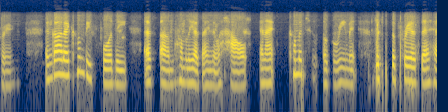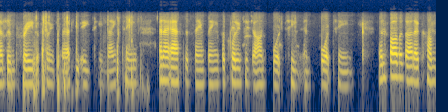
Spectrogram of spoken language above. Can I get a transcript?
prayer. And God, I come before thee as um, humbly as I know how, and I come into agreement with the prayers that have been prayed according to Matthew 18, 19, and I ask the same things according to John 14 and 14. And Father God, I come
